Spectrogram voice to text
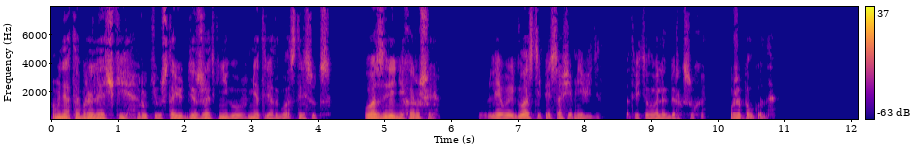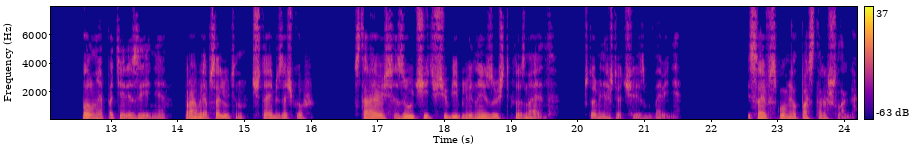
У меня отобрали очки, руки устают держать книгу, в метре от глаз трясутся. — У вас зрение хорошее? — Левый глаз теперь совсем не видит, — ответил Валенберг сухо. — Уже полгода. Полная потеря зрения. Правый абсолютен, читая без очков. Стараюсь заучить всю Библию наизусть, кто знает, что меня ждет через мгновение. Исаев вспомнил пастора Шлага.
